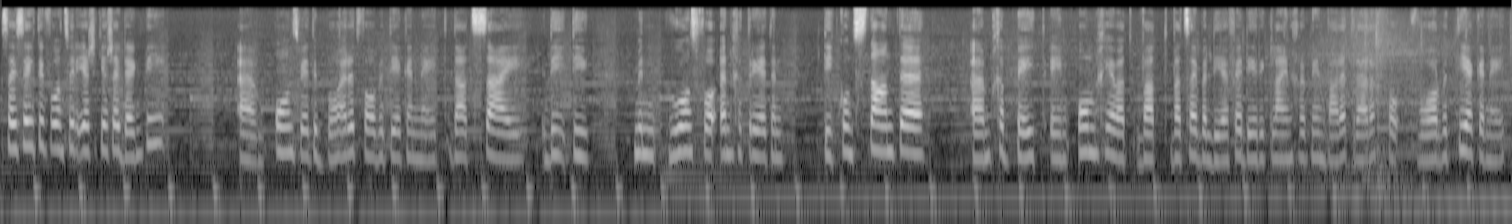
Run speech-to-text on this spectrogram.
sy sê toe vir ons vir die eerste keer sy dink nie ehm um, ons weet hoe baie dit vir haar beteken net dat sy die die men, hoe ons vir ingetree het en die konstante ehm um, gebed en omgee wat wat wat sy beleef het deur die klein groep en wat dit regtig waar beteken het.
